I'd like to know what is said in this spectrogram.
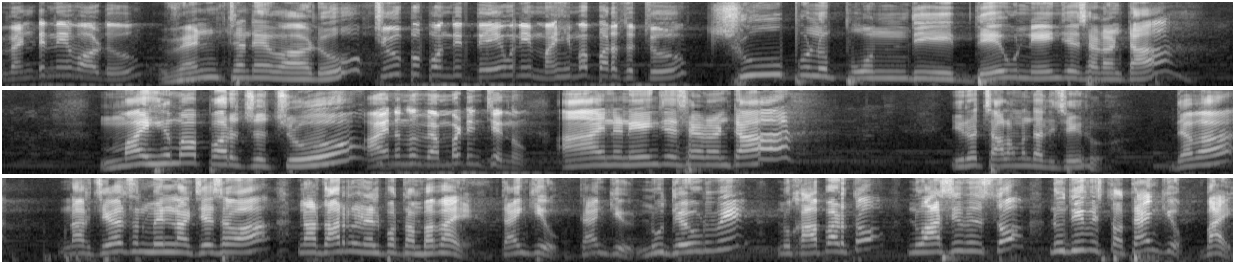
వెంటనే వాడు వెంటనే వాడు చూపు పొంది దేవుని మహిమపరచుచు చూపును పొంది దేవుణ్ణి ఏం చేశాడంట? మహిమపరచుచు ఆయనను వెంబడించెను. ఆయనను ఏం చేశాడంట? ఈరోజు చాలామంది అది చేయరు. దేవా నాకు చేయాల్సిన మేలు నాకు చేసావా? నా దారిలో వెళ్ళిపోతాం బాబాయ్ థ్యాంక్ యూ థ్యాంక్ యూ నువ్వు దేవుడివి నువ్వు కాపాడుతావు నువ్వు ఆశీర్వదిస్తావు నువ్వు దీవిస్తావు. థ్యాంక్ యూ బాయ్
